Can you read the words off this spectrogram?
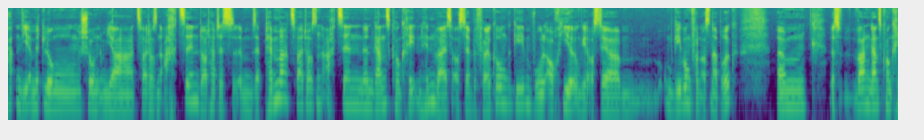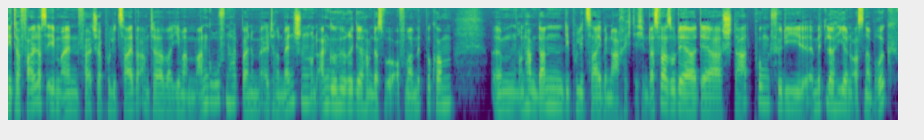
hatten die Ermittlungen schon im Jahr 2018. Dort hat es im September 2018 einen ganz konkreten Hinweis aus der Bevölkerung gegeben, wohl auch hier irgendwie aus der ähm, Umgebung von Osnabrück. Ähm, das war ein ganz konkreter Fall, dass eben ein falscher Polizeibeamter bei jemandem angerufen hat, bei einem älteren Menschen und Angehörige haben das offenbar mitbekommen ähm, und haben dann die Polizei benachrichtigt. Und das war so der, der Startpunkt für die Ermittler hier in Osnabrück.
